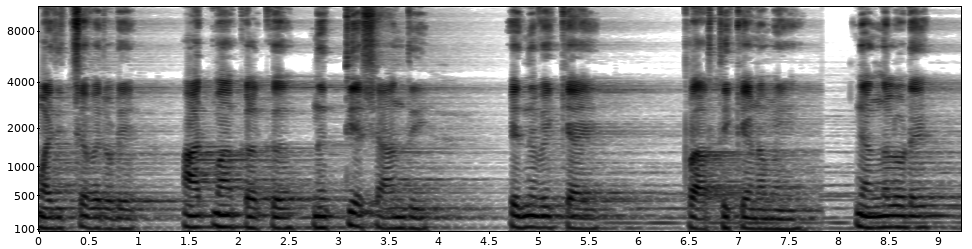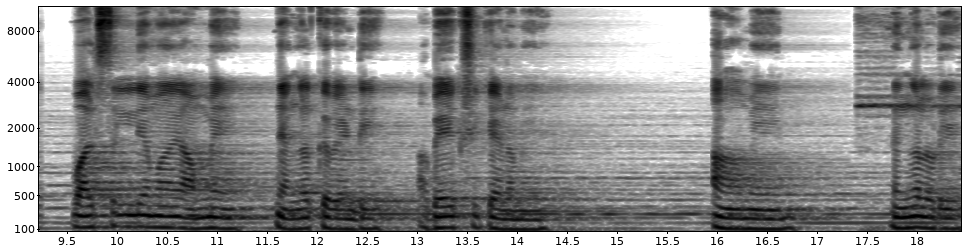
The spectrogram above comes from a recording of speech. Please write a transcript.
മരിച്ചവരുടെ ആത്മാക്കൾക്ക് നിത്യശാന്തി എന്നിവയ്ക്കായി പ്രാർത്ഥിക്കണമേ. ഞങ്ങളുടെ വാത്സല്യമായ അമ്മേ ഞങ്ങൾക്ക് വേണ്ടി അപേക്ഷിക്കണമേ. ആമേൻ. നിങ്ങളുടെ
